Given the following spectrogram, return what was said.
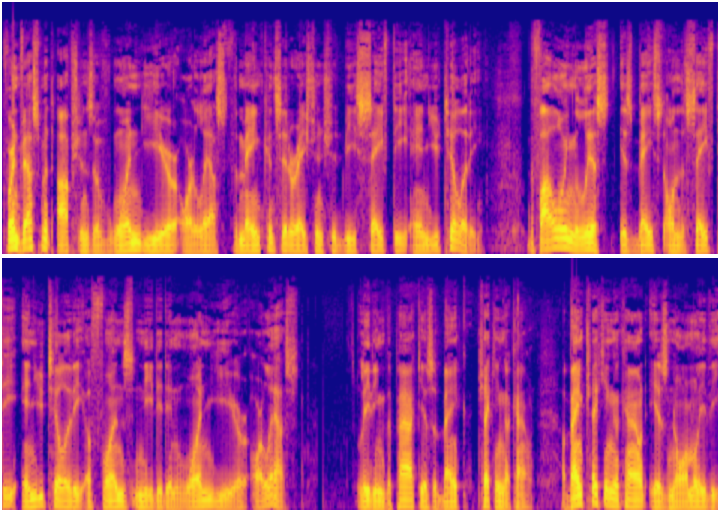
For investment options of one year or less, the main consideration should be safety and utility. The following list is based on the safety and utility of funds needed in one year or less. Leading the pack is a bank checking account. A bank checking account is normally the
